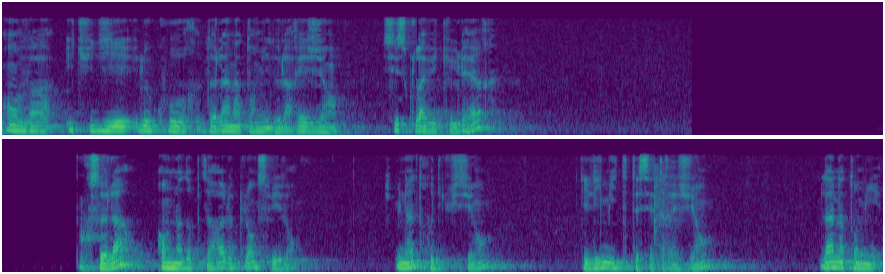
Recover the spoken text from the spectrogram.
on va étudier le cours de l'anatomie de la région cisclaviculaire. Pour cela, on adoptera le plan suivant. Une introduction, les limites de cette région, l'anatomie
